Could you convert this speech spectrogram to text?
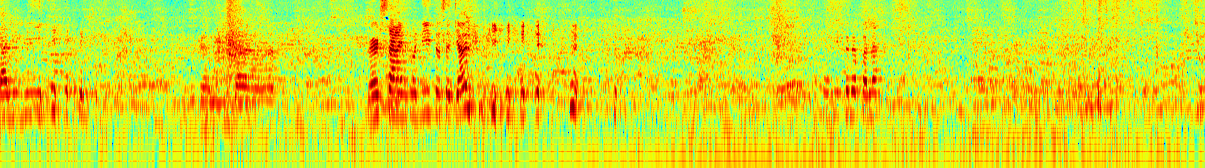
Jollibee. Ganda. First time ko dito sa Jollibee. Nandito na pala. Did you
